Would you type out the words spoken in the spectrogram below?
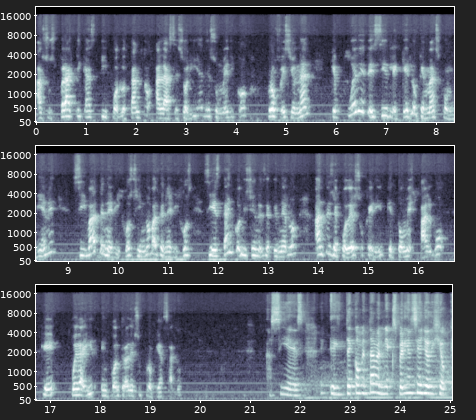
a sus prácticas y por lo tanto a la asesoría de su médico profesional que puede decirle qué es lo que más conviene, si va a tener hijos, si no va a tener hijos, si está en condiciones de tenerlo, antes de poder sugerir que tome algo que pueda ir en contra de su propia salud. Así es. Te comentaba en mi experiencia, yo dije, ok,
